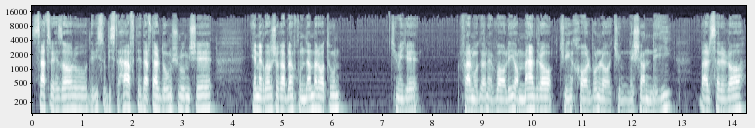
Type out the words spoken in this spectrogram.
سطر 1227 دفتر دوم شروع میشه. یه مقدارش رو قبلا خوندم براتون که میگه فرمودن والی یا مرد را که این خاربون را که نشانده ای بر سر راه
